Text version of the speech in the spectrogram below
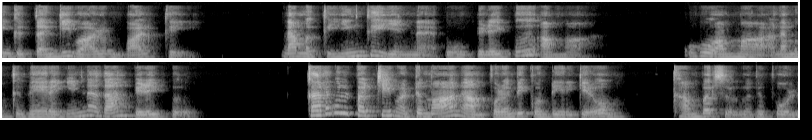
இங்கு தங்கி வாழும் வாழ்க்கை. நமக்கு இங்கு என்ன? ஓ பிழைப்பு அம்மா. ஓ அம்மா நமக்கு வேற என்னதான் பிழைப்பு? கடவுள் பற்றி மட்டுமா நாம் குழம்பிக் கொண்டிருக்கிறோம்? கம்பர் சொல்வது போல்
